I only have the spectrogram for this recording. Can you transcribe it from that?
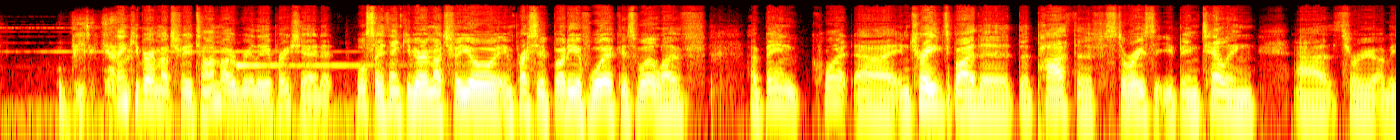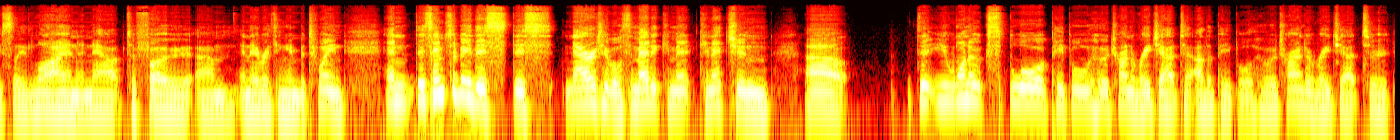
we'll be together. Thank you very much for your time. I really appreciate it. Also, thank you very much for your impressive body of work as well. I've I've been quite uh, intrigued by the, the path of stories that you've been telling uh, through obviously Lion and now up to Foe um, and everything in between. And there seems to be this this narrative or thematic con- connection uh, that you want to explore people who are trying to reach out to other people, who are trying to reach out to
